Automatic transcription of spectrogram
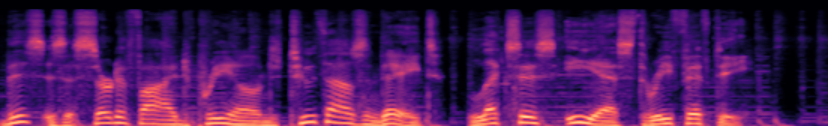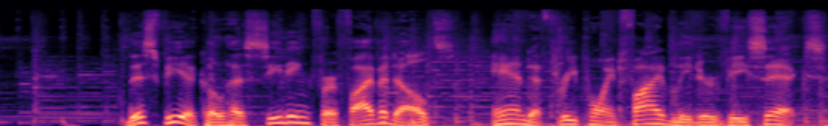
This is a certified pre-owned 2008 Lexus ES350. This vehicle has seating for five adults and a 3.5-liter V6.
